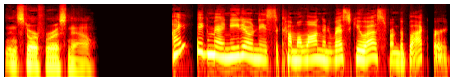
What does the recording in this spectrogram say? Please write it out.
in store for us now? I think Magneto needs to come along and rescue us from the Blackbird.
